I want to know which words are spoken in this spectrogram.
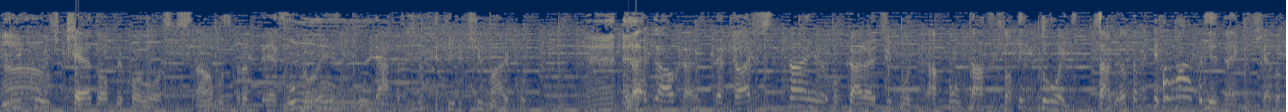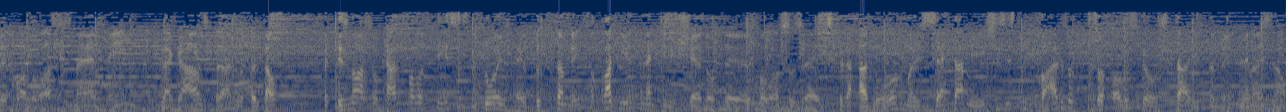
E Shadow of the Colossus, ambos para PS2 Uh. e a equipe de Michael. É, É legal, cara. Eu, acho estranho o cara, tipo, apontar se só tem dois, sabe? Eu também falaria, né, que Shadow of the Colossus, né, é bem legal, inspirador e tal. Mas, nossa, o cara falou que tem esses dois, né? Eu também falaria, né, que Shadow of the Colossus é inspirador, mas certamente existem vários outros jogos que eu citaria também, né? Mas não.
